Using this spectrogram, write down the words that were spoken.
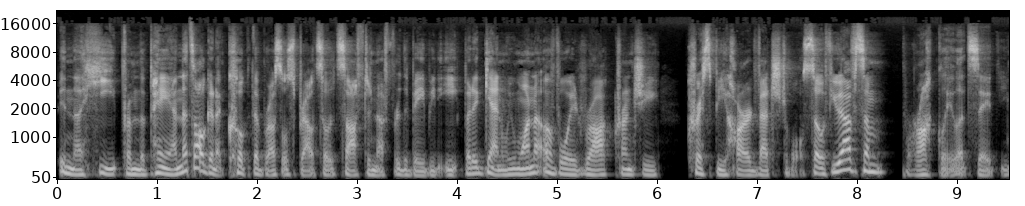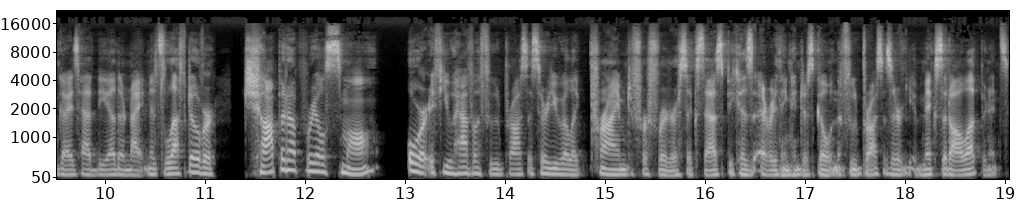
in the heat from the pan, that's all going to cook the Brussels sprouts so it's soft enough for the baby to eat. But again, we want to avoid raw, crunchy, crispy, hard vegetables. So if you have some broccoli, let's say you guys had the other night and it's left over, chop it up real small or if you have a food processor, you are like primed for fritter success because everything can just go in the food processor. You mix it all up and it's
